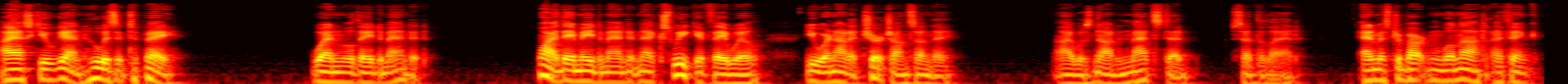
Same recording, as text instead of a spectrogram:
I ask you again, who is it to pay? When will they demand it? Why, they may demand it next week, if they will. You were not at church on Sunday. I was not in Matstead, said the lad. And Mr. Barton will not, I think.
